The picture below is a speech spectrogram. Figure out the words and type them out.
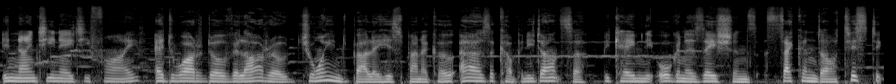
In 1985, Eduardo Vilaro joined Ballet Hispanico as a company dancer, became the organization's second artistic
